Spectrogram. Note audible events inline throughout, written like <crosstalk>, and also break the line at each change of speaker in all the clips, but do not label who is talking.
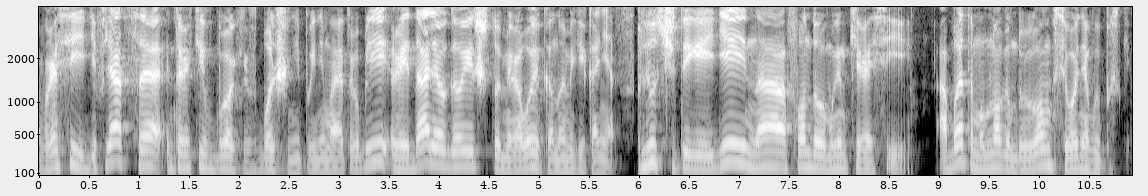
В России дефляция, Interactive Brokers больше не принимает рубли, Рей Далио говорит, что мировой экономике конец. Плюс 4 идеи на фондовом рынке России. Об этом и многом другом сегодня в выпуске.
